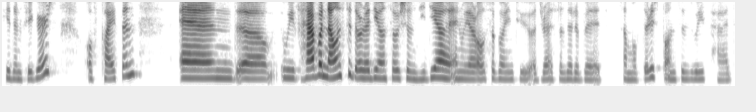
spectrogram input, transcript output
Hidden Figures of Python. And uh, we have announced it already on social media, and we are also going to address a little bit some of the responses we've had.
